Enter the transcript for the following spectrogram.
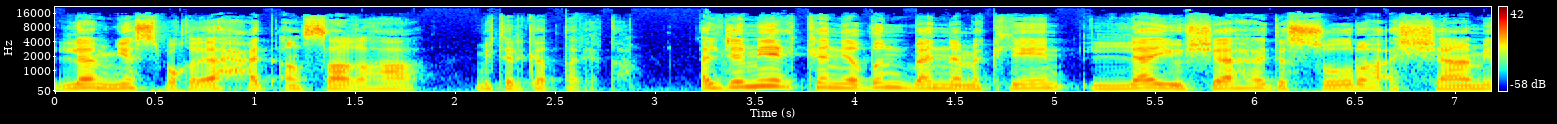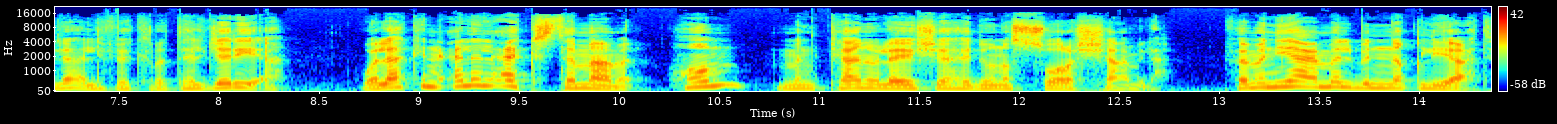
لم يسبق لأحد أن صاغها بتلك الطريقة. الجميع كان يظن بأن ماكلين لا يشاهد الصورة الشاملة لفكرته الجريئة ولكن على العكس تماما هم من كانوا لا يشاهدون الصورة الشاملة. فمن يعمل بالنقليات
